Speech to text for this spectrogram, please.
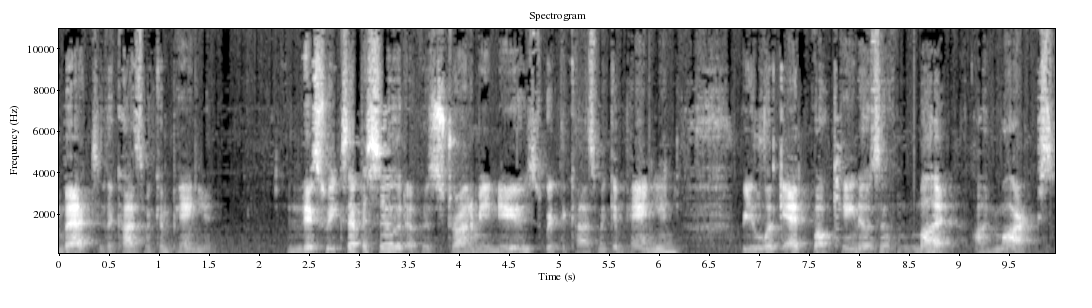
Welcome back to the Cosmic Companion. In this week's episode of Astronomy News with the Cosmic Companion, we look at volcanoes of mud on Mars.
